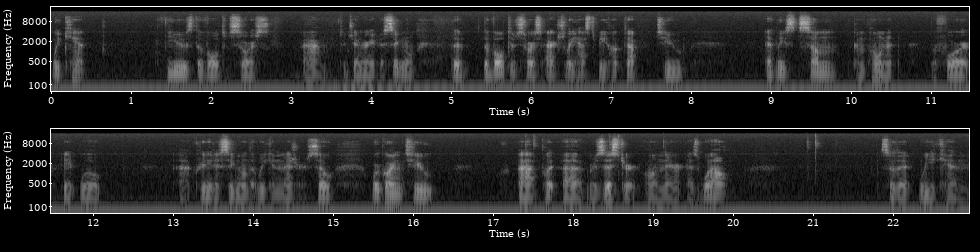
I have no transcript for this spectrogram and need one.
we can't use the voltage source um, to generate a signal. The, the voltage source actually has to be hooked up to at least some component before it will uh, create a signal that we can measure. So we're going to uh, put a resistor on there as well so that we can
